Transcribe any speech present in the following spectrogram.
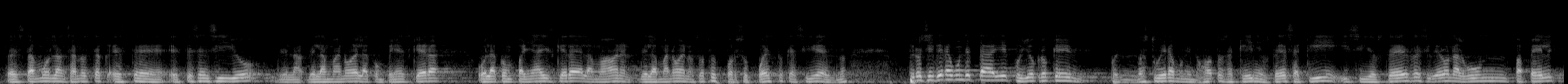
Entonces estamos lanzando este, este, sencillo de la, mano de la compañía disquera o la compañía disquera de la, mano, de la mano de nosotros, por supuesto que así es, ¿no? Pero si hubiera algún detalle, pues yo creo que pues, no estuviéramos ni nosotros aquí, ni ustedes aquí, y si ustedes recibieron algún papel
